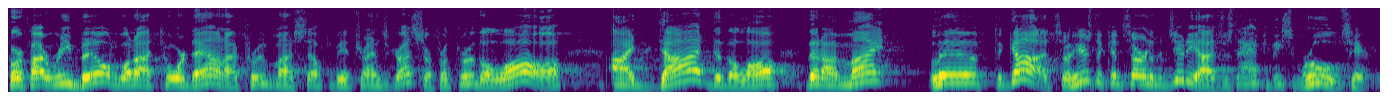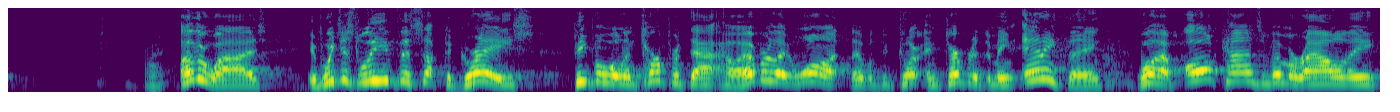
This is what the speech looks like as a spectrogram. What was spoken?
For if I rebuild what I tore down, I prove myself to be a transgressor. For through the law, I died to the law that I might live to God. So here's the concern of the Judaizers there have to be some rules here. Right? Otherwise, if we just leave this up to grace, people will interpret that however they want. They will declare, interpret it to mean anything. We'll have all kinds of immorality,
